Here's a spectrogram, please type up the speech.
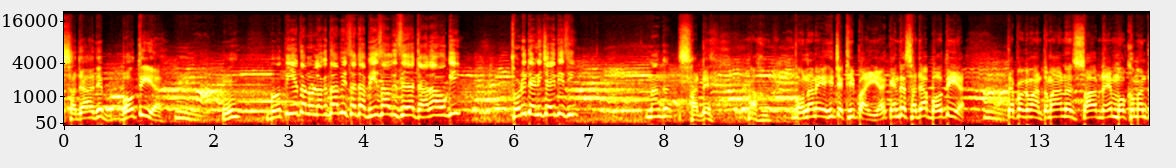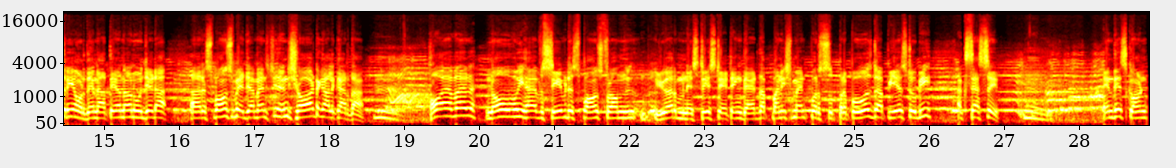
ਸਜ਼ਾ ਜੇ ਬਹੁਤੀ ਆ ਬਹੁਤੀ ਇਹ ਤੁਹਾਨੂੰ ਲੱਗਦਾ ਵੀ ਸਜ਼ਾ 20 ਸਾਲ ਦੀ ਸਜ਼ਾ ਜ਼ਿਆਦਾ ਹੋਗੀ ਥੋੜੀ ਦੇਣੀ ਚਾਹੀਦੀ ਸੀ। ਮੰਗ ਸਾਡੇ ਆਹੋ ਉਹਨਾਂ ਨੇ ਇਹੀ ਚਿੱਠੀ ਪਾਈ ਹੈ ਕਹਿੰਦੇ ਸਜ਼ਾ ਬਹੁਤੀ ਹੈ ਤੇ ਭਗਵੰਤ ਮਾਨ ਸਾਹਿਬ ਨੇ ਮੁੱਖ ਮੰਤਰੀ ਹੋਣ ਦੇ ਨਾਤੇ ਉਹਨਾਂ ਨੂੰ ਜਿਹੜਾ ਰਿਸਪੌਂਸ ਭੇਜਿਆ ਮੈਂ ਇਨ ਸ਼ਾਰਟ ਗੱਲ ਕਰਦਾ however no we have received response from your ministry stating that the punishment pers- proposed appears to be excessive In this con-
